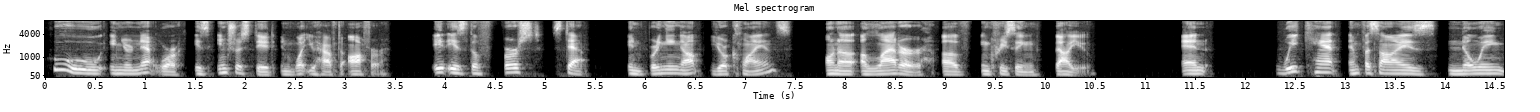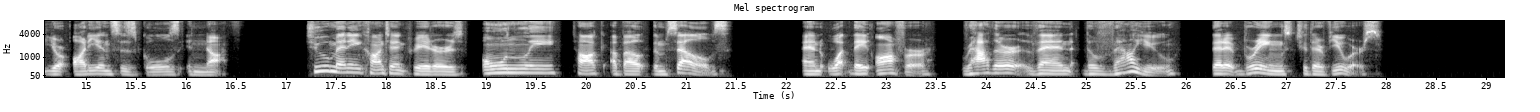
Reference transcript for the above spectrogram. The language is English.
who in your network is interested in what you have to offer. It is the first step in bringing up your clients on a, a ladder of increasing value. And we can't emphasize knowing your audience's goals enough. Too many content creators only talk about themselves and what they offer rather than the value that it brings to their viewers.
